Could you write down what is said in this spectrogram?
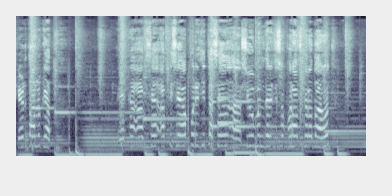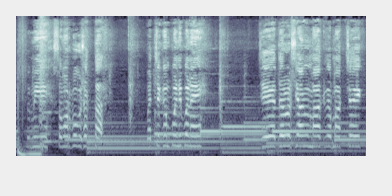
खेड तालुक्यात एका अतिशय अतिशय अपरिचित अशा शिवमंदिराची सफराज करत आहोत. तुम्ही समोर बघू शकता बच्चे कंपनी पण आहे. जे दरवर्षी आम्ही माग मागच्या एक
